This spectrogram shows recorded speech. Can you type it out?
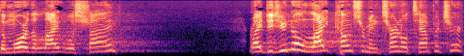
the more the light will shine? Right? Did you know light comes from internal temperature?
